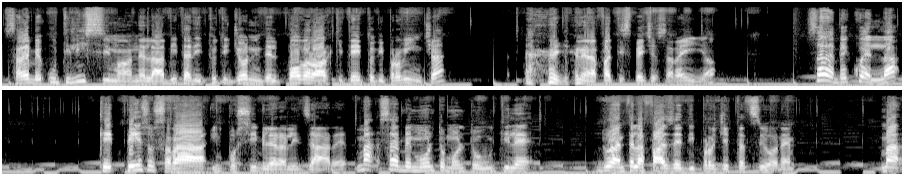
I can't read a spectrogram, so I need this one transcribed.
sarebbe utilissimo nella vita di tutti i giorni del povero architetto di provincia, che nella fattispecie sarei io, sarebbe quella che penso sarà impossibile realizzare, ma sarebbe molto molto utile durante la fase di progettazione. Ma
